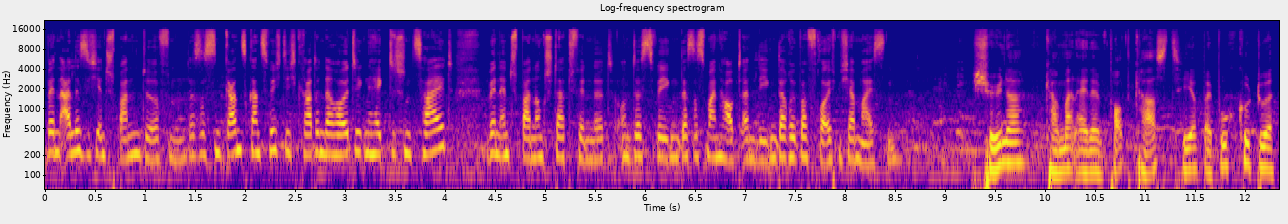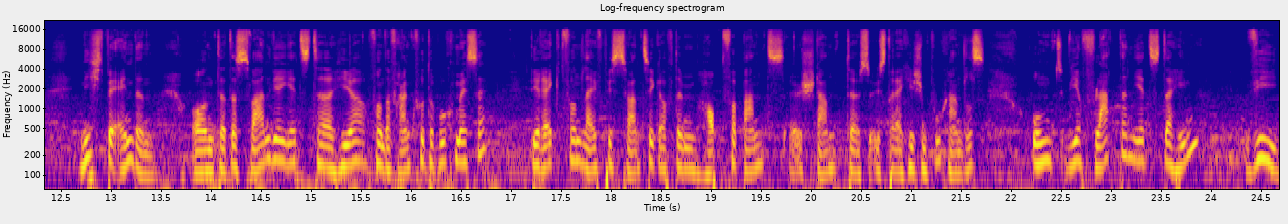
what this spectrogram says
wenn alle sich entspannen dürfen. Das ist ganz, ganz wichtig, gerade in der heutigen hektischen Zeit, wenn Entspannung stattfindet. Und deswegen, das ist mein Hauptanliegen. Darüber freue ich mich am meisten. Schöner kann man einen Podcast hier bei Buchkultur nicht beenden. Und äh, das waren wir jetzt äh, hier von der Frankfurter Buchmesse direkt von Live bis 20 auf dem Hauptverbandsstand des österreichischen Buchhandels. Und wir flattern jetzt dahin wie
